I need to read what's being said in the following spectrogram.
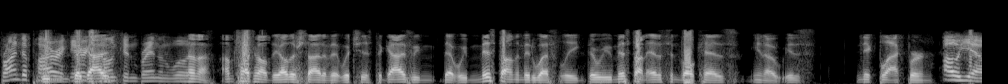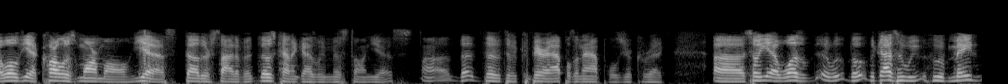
Brian Dopirak, the Eric guys- Duncan, Brandon Wood. No, no, I'm talking about the other side of it, which is the guys we that we missed on the Midwest League, that we missed on Edinson Volquez. You know, is Nick Blackburn. Oh yeah, well yeah, Carlos Marmol. Yes, the other side of it. Those kind of guys we missed on. Yes, uh, that, to, to compare apples and apples, you're correct. Uh, so yeah, it was, it was the, the guys who we, who have made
